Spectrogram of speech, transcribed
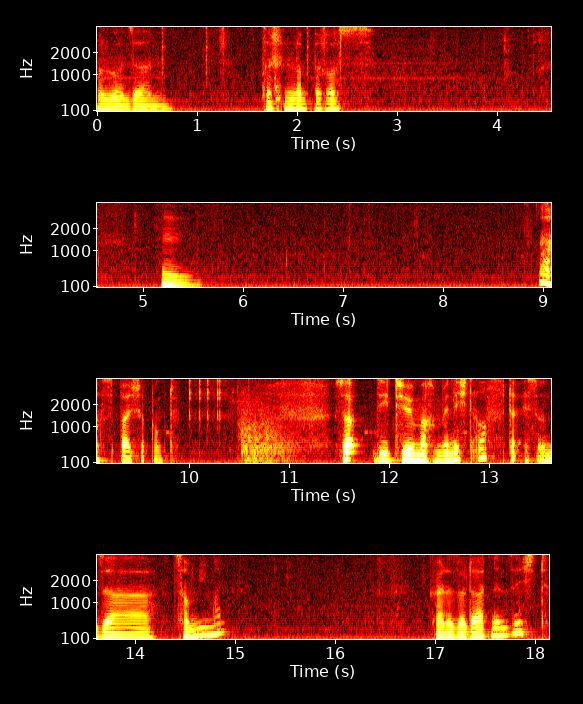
Holen wir unseren Taschenlampe raus. Hm. Ah, Speicherpunkt. So, die Tür machen wir nicht auf. Da ist unser Zombie-Mann. Keine Soldaten in Sicht.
